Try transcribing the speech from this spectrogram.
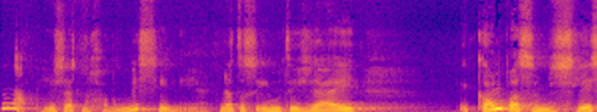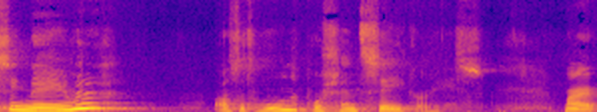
nou, je zet nogal een missie neer. Net als iemand die zei: Ik kan pas een beslissing nemen als het 100% zeker is. Maar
